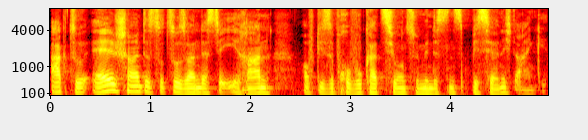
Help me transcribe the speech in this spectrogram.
Aktuell scheint es so zu sein, dass der Iran auf diese Provokation zumindest bisher nicht eingeht.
